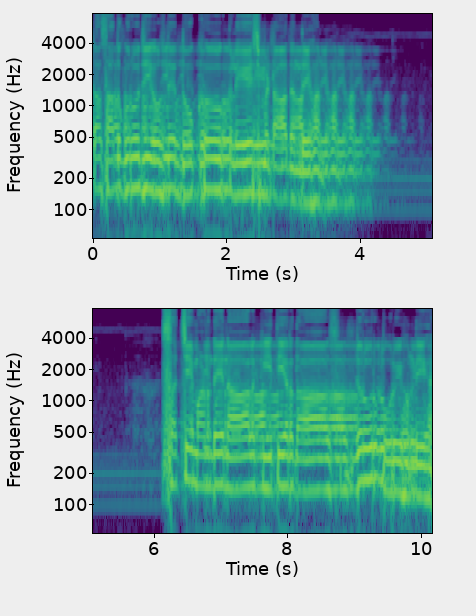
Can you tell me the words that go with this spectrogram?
ਤਾਂ ਸਤਿਗੁਰੂ ਜੀ ਉਸ ਦੇ ਦੁੱਖ ਕਲੇਸ਼ ਮਿਟਾ ਦਿੰਦੇ ਹਨ। ਸੱਚੇ ਮਨ ਦੇ ਨਾਲ ਕੀਤੀ ਅਰਦਾਸ ਜ਼ਰੂਰ ਪੂਰੀ ਹੁੰਦੀ ਹੈ।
